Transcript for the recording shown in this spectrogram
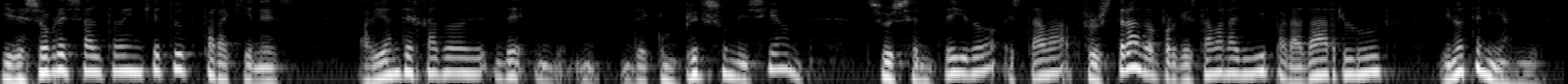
y de sobresalto e inquietud para quienes habían dejado de, cumplir su misión. Su sentido estaba frustrado porque estaban allí para dar luz y no tenían luz.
